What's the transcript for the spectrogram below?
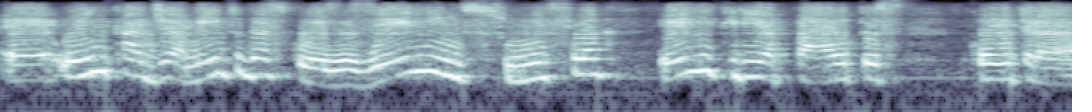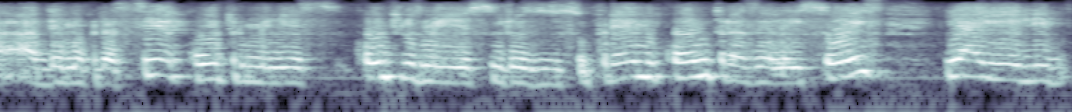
é, o encadeamento das coisas. Ele insufla, ele cria pautas contra a democracia, contra, ministro, contra, os ministros do Supremo, contra as eleições, e aí ele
